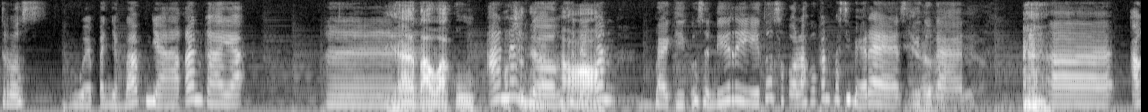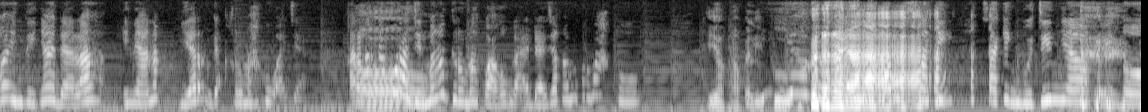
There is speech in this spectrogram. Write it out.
terus gue penyebabnya kan kayak eh, Ya tahu aku aneh maksudnya. dong Oh. sedangkan bagiku sendiri itu sekolahku kan pasti beres Iya, gitu kan iya. Eh, aku intinya adalah ini anak biar nggak ke rumahku aja karena kan kamu Oh. rajin banget ke rumahku aku nggak ada aja kamu ke rumahku Iya ngapel ibu. Kamu saking saking bucinnya waktu itu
